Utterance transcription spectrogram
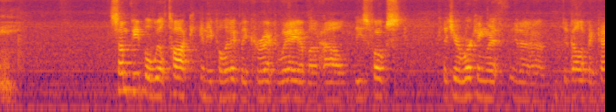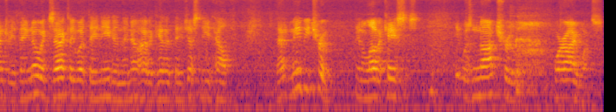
some people will talk in a politically correct way about how these folks that you're working with in a developing country, they know exactly what they need and they know how to get it, they just need help. That may be true in a lot of cases. It was not true where I was.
